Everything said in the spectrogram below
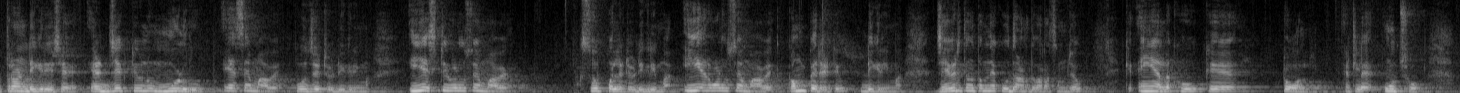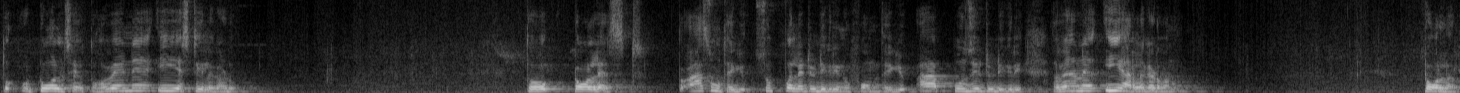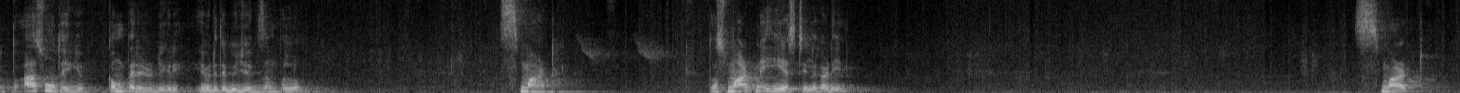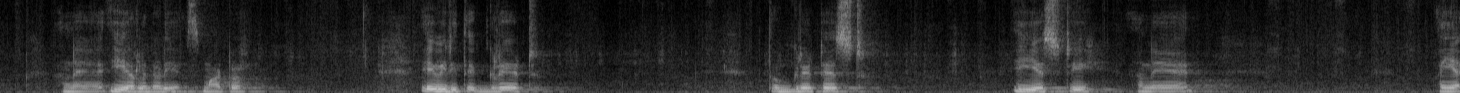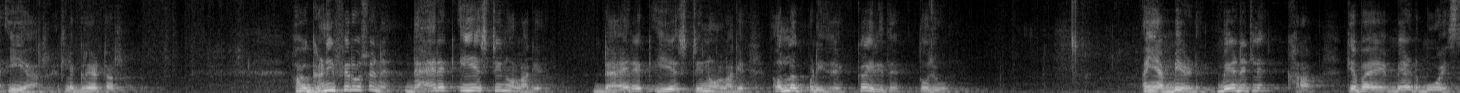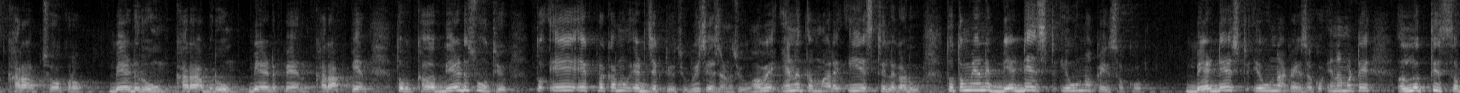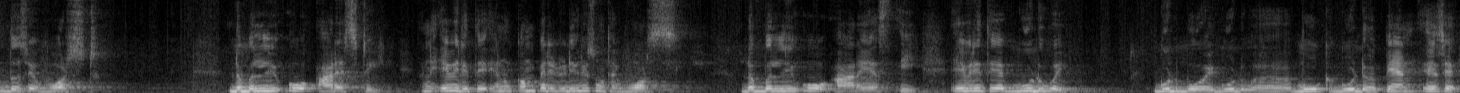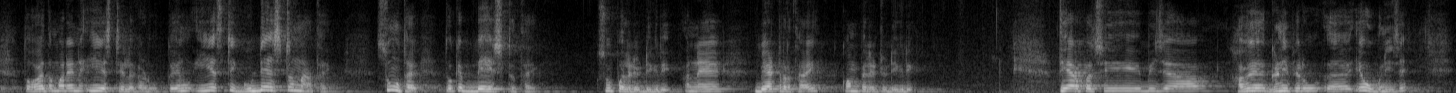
ત્રણ ડિગ્રી છે. એડજેક્ટિવનું મૂળ રૂપ. એ શેમ આવે? પોઝિટિવ ડિગ્રીમાં ઈએસટી વાળું શેમ આવે? સુપરલેટિવ ડિગ્રીમાં ઈઆર વાળું શેમ આવે? કમ્પેરેટિવ ડિગ્રીમાં જેવી રીતે હું તમને એક ઉદાહરણ દ્વારા સમજાવું, કે અહીંયા લખું કે ટોલ એટલે ઊંચો તો ટોલ છે, તો હવે એને ઈએસટી લગાડું. તો ટોલેસ્ટ. તો આ શું થઈ ગયું? સુપરલેટિવ ડિગ્રીનું ફોર્મ થઈ ગયું. આ પોઝિટિવ ડિગ્રી હવે આને ઈઆર લગાડવાનું. ટોલર. તો આ શું થઈ ગયું? કમ્પેરેટિવ ડિગ્રી એવી રીતે બીજું એક્ઝામ્પલ લો. સ્માર્ટ તો સ્માર્ટને ઈએસટી લગાડીએ. સ્માર્ટ અને ઈયર લગાડીએ સ્માર્ટર એવી રીતે ગ્રેટ. તો ગ્રેટેસ્ટ ઈએસટી અને અહીંયા ઈઆર એટલે ગ્રેટર. હવે ઘણી ફેરો છે ને, ડાયરેક્ટ ઈએસટી નો લાગે. ડાયરેક્ટ ઈએસટી નો લાગે. અલગ પડી જાય. કઈ રીતે? તો જુઓ. અહીંયા બેડ બેડ એટલે ખરાબ. કે ભાઈ બેડ બોયઝ ખરાબ છોકરો. બેડ રૂમ ખરાબ રૂમ બેડ પેન ખરાબ પેન તો બેડ શું થયું? તો એ એક પ્રકારનું એડજેક્ટિવ થયું, વિશેષણ થયું. હવે એને તમારે ઈએસટી લગાડવું. તો તમે આને બેડેસ્ટ એવું ન કહી શકો. બેડેસ્ટ એવું ના કહી શકો. એના માટે અલગથી જ શબ્દ છે worst W O R S T અને એવી રીતે એનું કમ્પેરેટિવ ડિગ્રી શું થાય? Worse W O R S E એવી રીતે ગુડ હોય good boy good book good pen એ છે. તો હવે તમારે એને ઈએસટી લગાડવું. તો એનું ઈએસટી ગુડેસ્ટ ના થાય. શું થાય? તો કે બેસ્ટ થાય. સુપરલેટિવ ડિગ્રી અને બેટર થાય કોમ્પેરેટિવ ડિગ્રી ત્યાર પછી બીજા, હવે ઘણી ફેરું એવું બની છે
